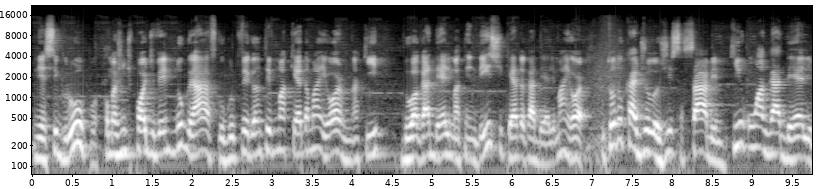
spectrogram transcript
nesse grupo. Como a gente pode ver no gráfico, o grupo vegano teve uma queda maior aqui do HDL, uma tendência de queda do HDL maior. E todo cardiologista sabe que um HDL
